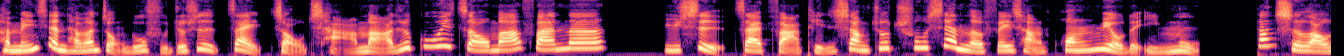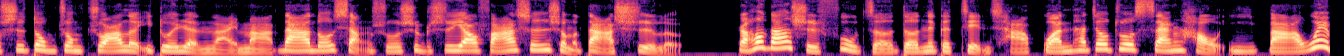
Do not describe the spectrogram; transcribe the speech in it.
很明显，台湾总督府就是在找茬嘛，就故意找麻烦呢。于是，在法庭上就出现了非常荒谬的一幕。当时劳师动众抓了一堆人来嘛，大家都想说是不是要发生什么大事了。然后当时负责的那个检察官，他叫做三好一八，我也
